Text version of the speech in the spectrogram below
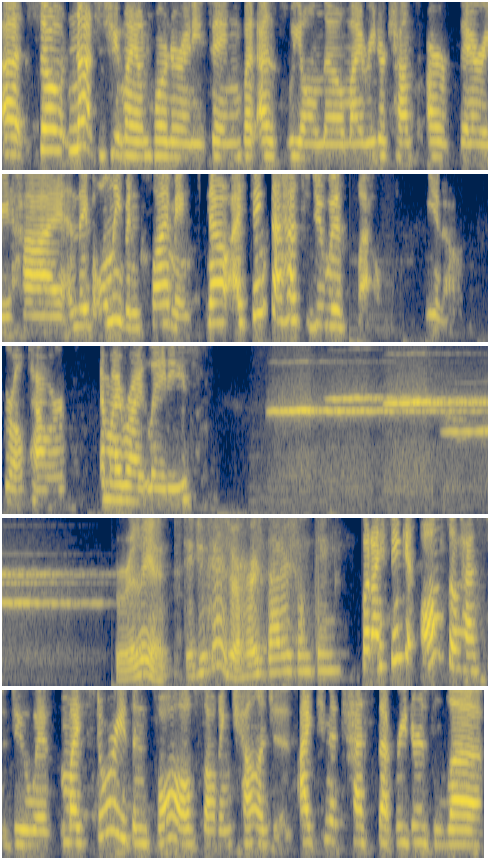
Uh, so, not to toot my own horn or anything, but as we all know, my reader counts are very high and they've only been climbing. Now, I think that has to do with, well, you know, girl power. Am I right, ladies? Brilliant. Did you guys rehearse that or something? But I think it also has to do with my stories involve solving challenges. I can attest that readers love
